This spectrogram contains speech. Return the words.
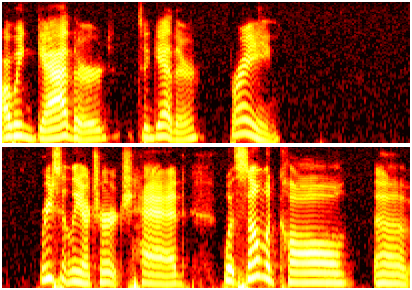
Are we gathered together praying? Recently, our church had what some would call uh,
